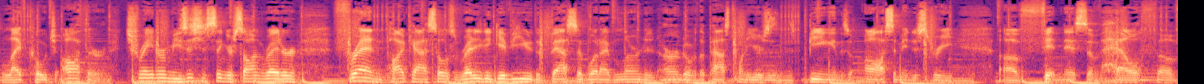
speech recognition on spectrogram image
life coach, author, trainer, musician, singer, songwriter, friend, podcast host, ready to give you the best of what I've learned and earned over the past 20 years of being in this awesome industry of fitness, of health, of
